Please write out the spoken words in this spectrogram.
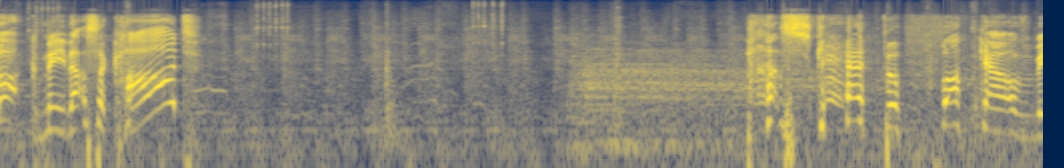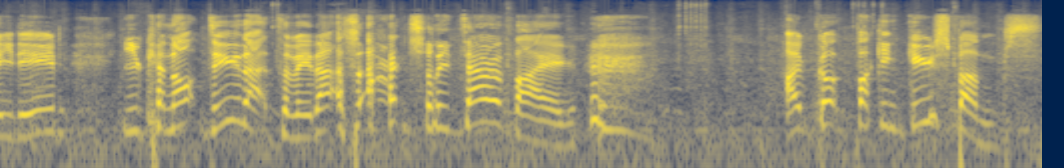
Fuck me, that's a card? That scared the fuck out of me, dude. You cannot do that to me. That's actually terrifying. I've got fucking goosebumps.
